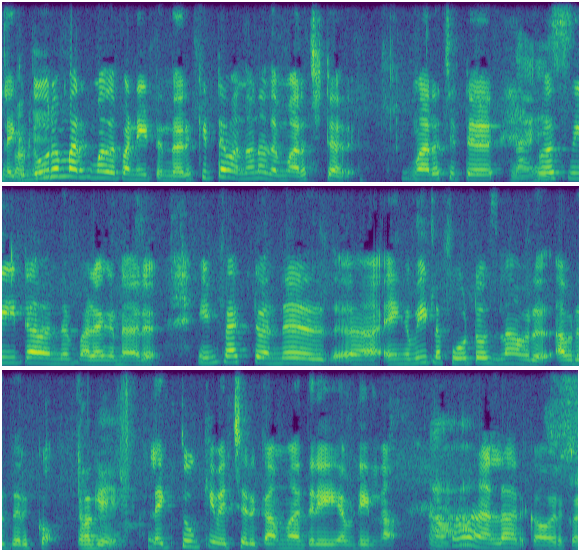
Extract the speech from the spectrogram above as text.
லைக் தூரமா இருக்கும்போது அதை பண்ணிட்டு இருந்தாரு. கிட்ட வந்தோன்னு அதை மறைச்சிட்டாரு. மறைச்சிட்டு ரொம்ப ஸ்வீட்டா வந்து பழகுனாரு. இன்ஃபேக்ட் வந்து எங்க வீட்ல போட்டோஸ் எல்லாம் அவரு அவரது இருக்கும். ஓகே. லைக் தூக்கி வச்சிருக்க மாதிரி அப்படின்லாம். ரொம்ப நல்லா இருக்கும் அவருக்கு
